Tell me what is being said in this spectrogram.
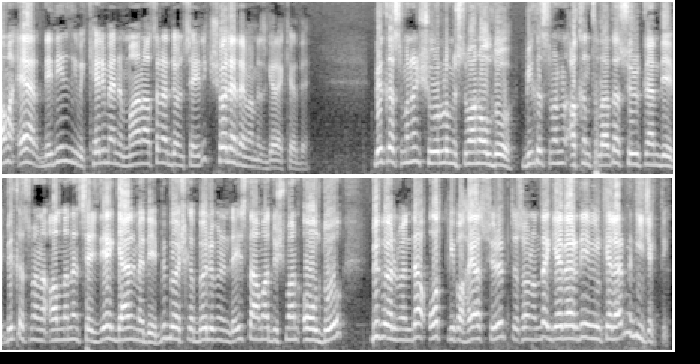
Ama eğer dediğiniz gibi kelimenin manasına dönseydik şöyle dememiz gerekirdi. Bir kısmının şuurlu Müslüman olduğu, bir kısmının akıntılarda sürüklendiği, bir kısmının alnının secdeye gelmediği, bir başka bölümünün de İslam'a düşman olduğu, bir bölümünde ot gibi hayat sürüp de sonunda geberdiği ülkeler mi diyecektik?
